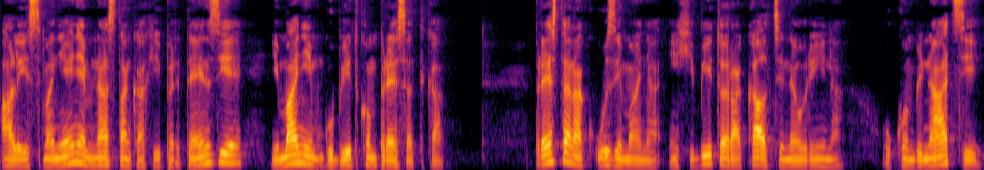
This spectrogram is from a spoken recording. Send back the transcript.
ali i smanjenjem nastanka hipertenzije i manjim gubitkom presatka. Prestanak uzimanja inhibitora kalcineurina u kombinaciji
